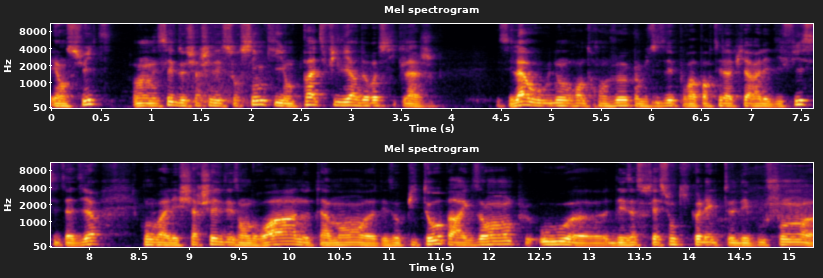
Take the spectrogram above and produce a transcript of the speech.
Et ensuite, on essaie de chercher des sourcings qui n'ont pas de filière de recyclage. C'est là où nous on rentre en jeu, comme je disais, pour apporter la pierre à l'édifice, c'est-à-dire qu'on va aller chercher des endroits, notamment euh, des hôpitaux par exemple, ou euh, des associations qui collectent des bouchons euh,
